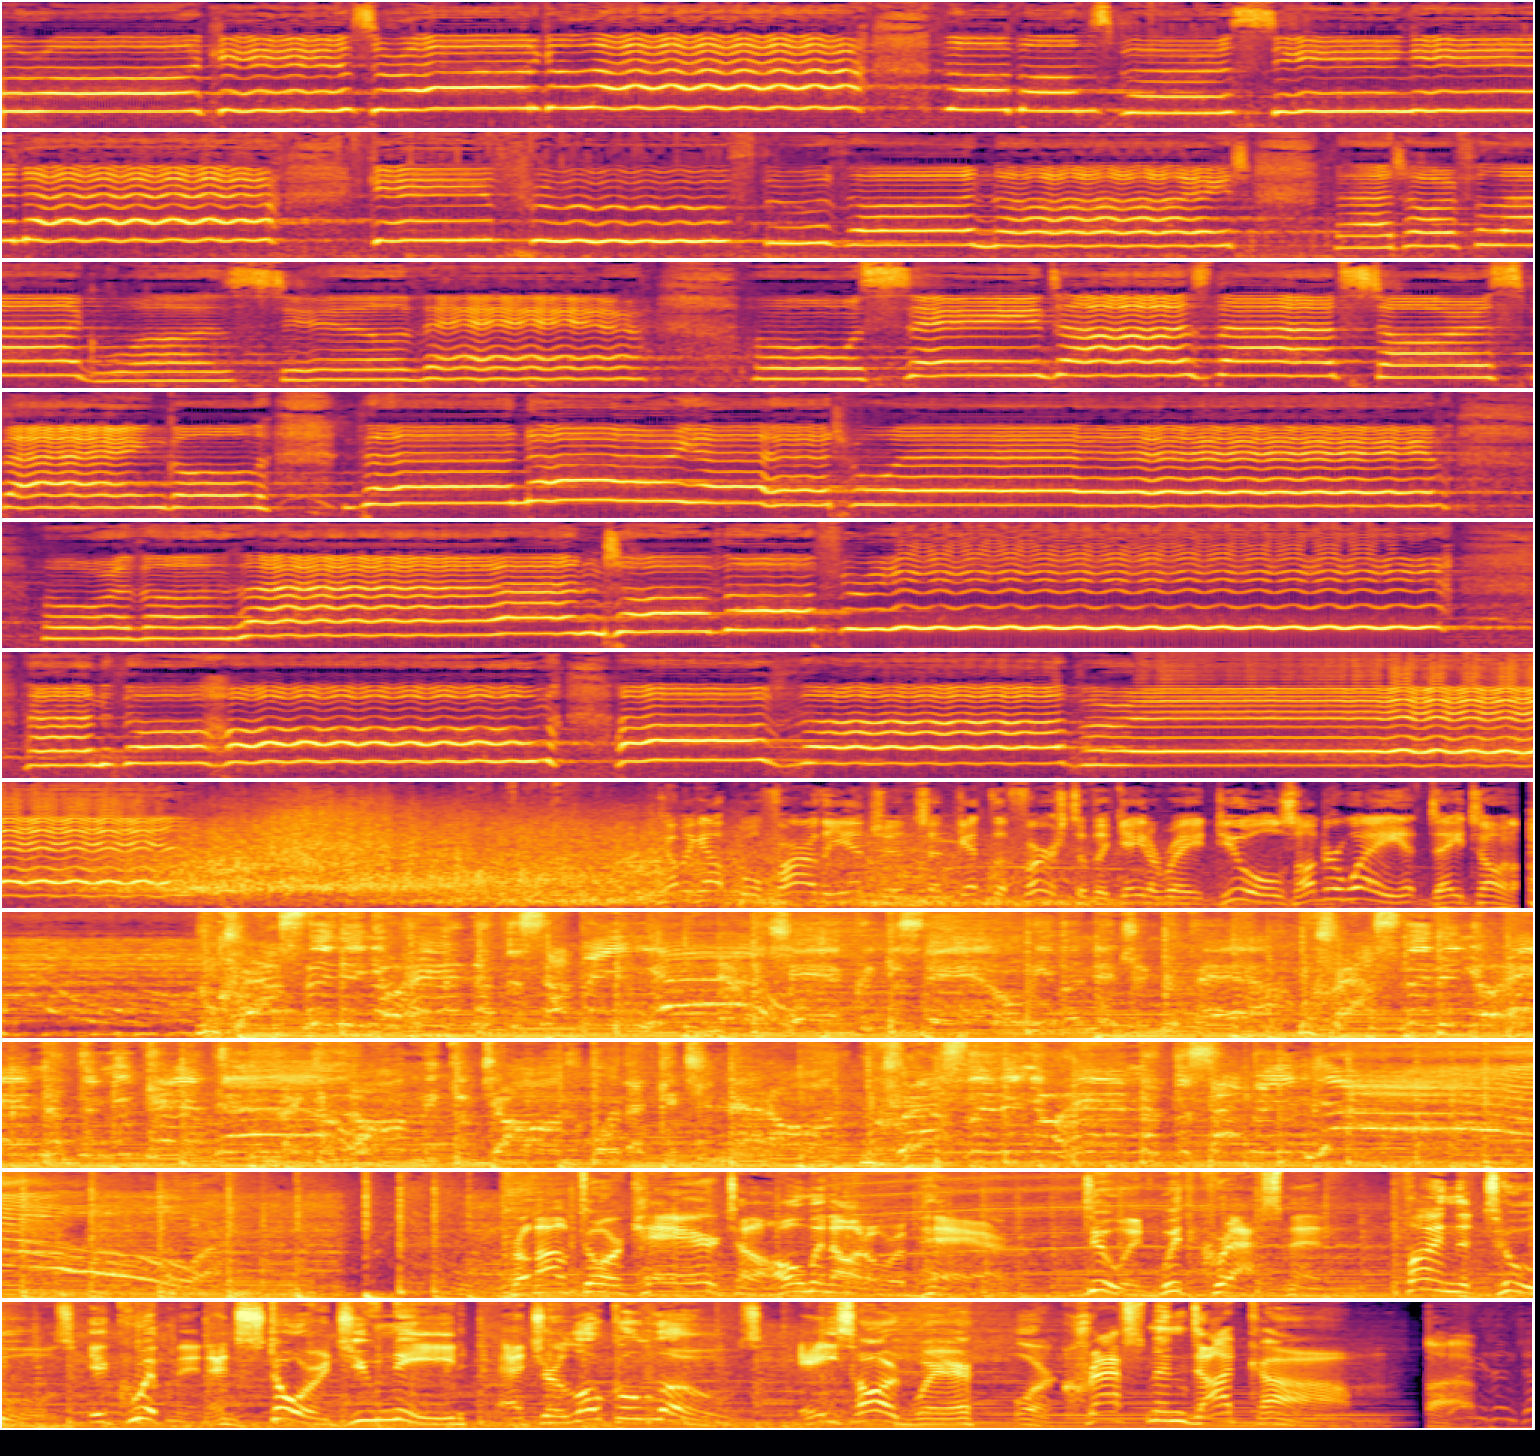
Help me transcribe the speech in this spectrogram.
still on. Craftsman in your hand, nothing stopping you. From outdoor care to home and auto repair, do it with Craftsman. Find the tools, equipment, and storage you need at your local Lowe's, Ace Hardware, or Craftsman.com.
